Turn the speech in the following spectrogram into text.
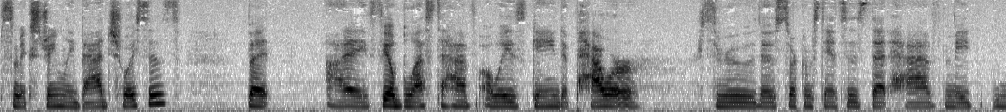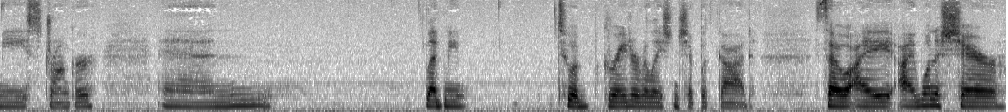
some extremely bad choices. But I feel blessed to have always gained a power through those circumstances that have made me stronger and led me to a greater relationship with God. So I, I want to share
